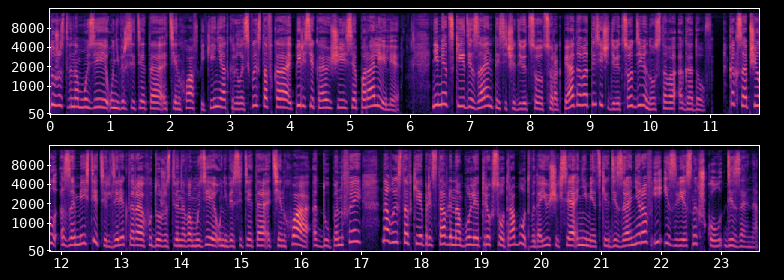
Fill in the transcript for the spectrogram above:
Художественном музее университета Тинхуа в Пекине открылась выставка «Пересекающиеся параллели. Немецкий дизайн 1945-1990 годов». Как сообщил заместитель директора художественного музея университета Цинхуа Ду Пенфэй, на выставке представлено более 300 работ выдающихся немецких дизайнеров и известных школ дизайна.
